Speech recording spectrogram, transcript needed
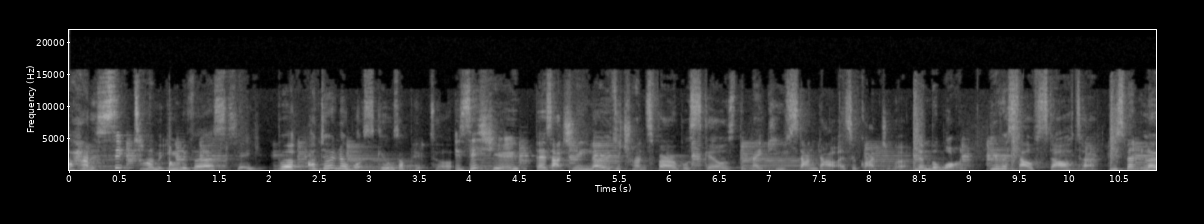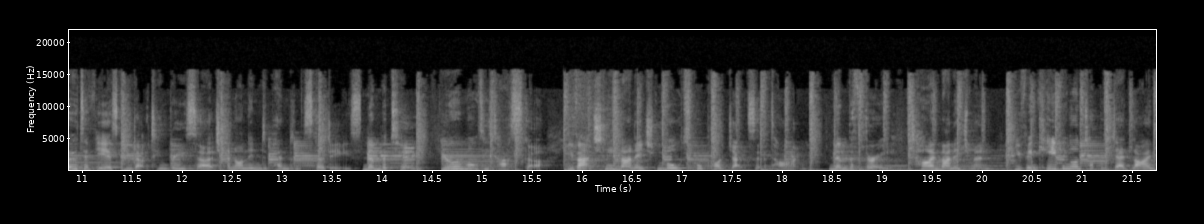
I had a sick time at university, but I don't know what skills I picked up. Is this you? There's actually loads of transferable skills that make you stand out as a graduate. Number one, you're a self-starter. You spent loads of years conducting research and on independent studies. Number two, you're a multitasker. You've actually managed multiple projects at a time. Number three, time management. You've been keeping on top of deadlines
